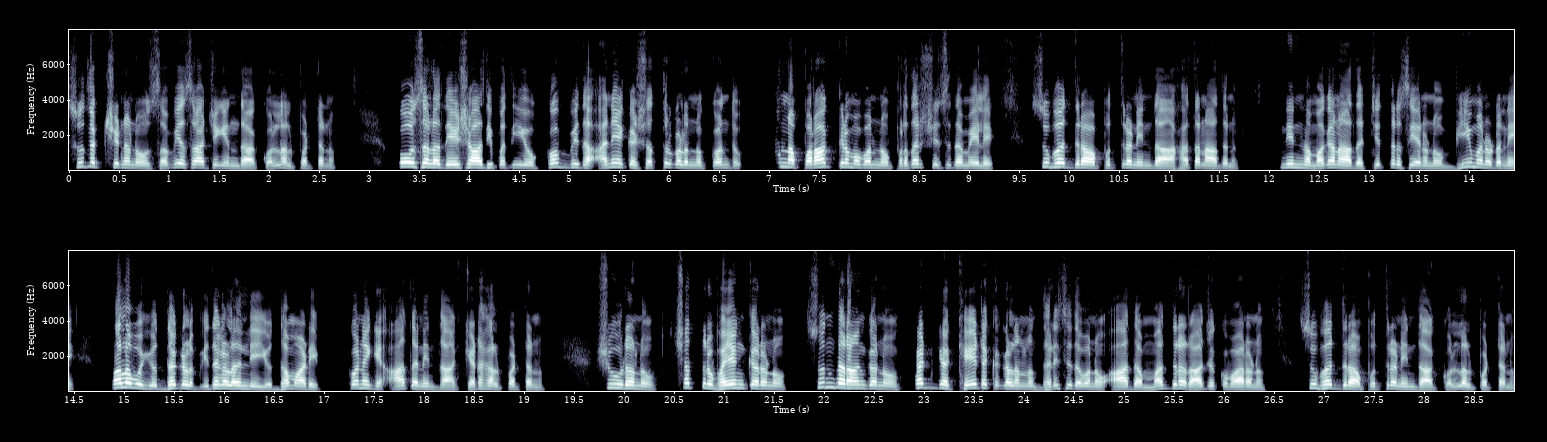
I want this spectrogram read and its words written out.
ಸುದಕ್ಷಿಣನು ಸವ್ಯಸಾಚಿಯಿಂದ ಕೊಲ್ಲಲ್ಪಟ್ಟನು. ಕೋಸಲ ದೇಶಾಧಿಪತಿಯು ಕೊಬ್ಬಿದ ಅನೇಕ ಶತ್ರುಗಳನ್ನು ಕೊಂದು ತನ್ನ ಪರಾಕ್ರಮವನ್ನು ಪ್ರದರ್ಶಿಸಿದ ಮೇಲೆ ಸುಭದ್ರಾ ಪುತ್ರನಿಂದ ಹತನಾದನು. ನಿನ್ನ ಮಗನಾದ ಚಿತ್ರಸೇನನು ಭೀಮನೊಡನೆ ಹಲವು ಯುದ್ಧಗಳ ವಿಧಗಳಲ್ಲಿ ಯುದ್ಧ ಮಾಡಿ ಕೊನೆಗೆ ಆತನಿಂದ ಕೆಡಹಲ್ಪಟ್ಟನು. ಶೂರನು ಶತ್ರು ಭಯಂಕರನು ಸುಂದರಾಂಗನು ಖಡ್ಗ ಖೇಟಕಗಳನ್ನು ಧರಿಸಿದವನು ಆದ ಮದ್ರ ರಾಜಕುಮಾರನು, ಸುಭದ್ರ ಪುತ್ರನಿಂದ ಕೊಲ್ಲಲ್ಪಟ್ಟನು.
